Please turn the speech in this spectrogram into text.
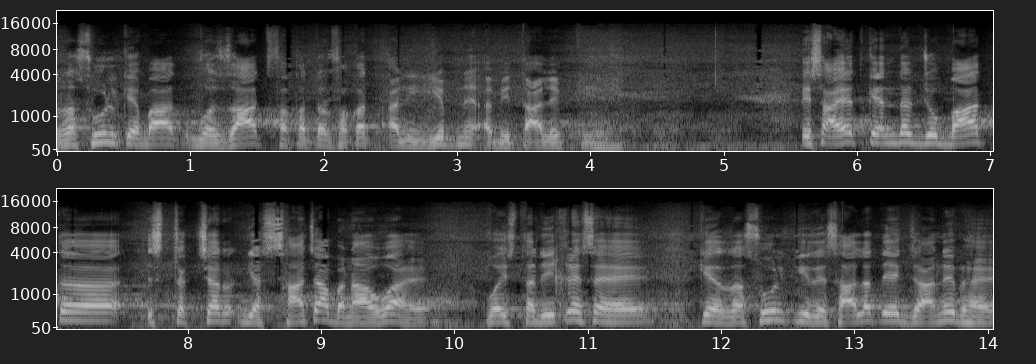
रसूल के बाद वो ज़ात फ़कत और फ़कत अली इब्न अबी तालिब की है। इस आयत के अंदर जो बात स्ट्रक्चर या सांचा बना हुआ है, वो इस तरीके से है कि रसूल की रसालत एक जानब है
